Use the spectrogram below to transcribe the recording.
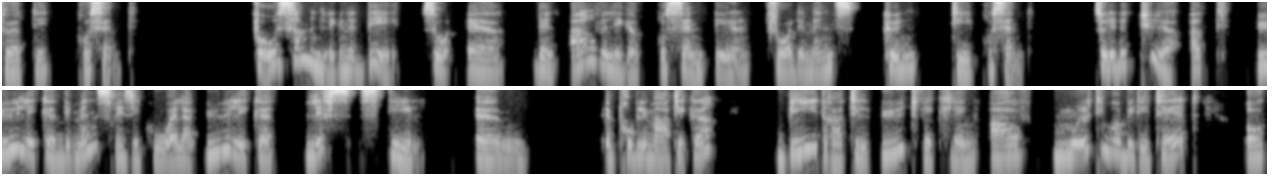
40 For å sammenligne det, så er den arvelige prosentdelen for demens kun 10% Så det betyr at ulike demensrisiko eller ulike livsstilproblematikker um, bidrar til utvikling av multimorbiditet og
